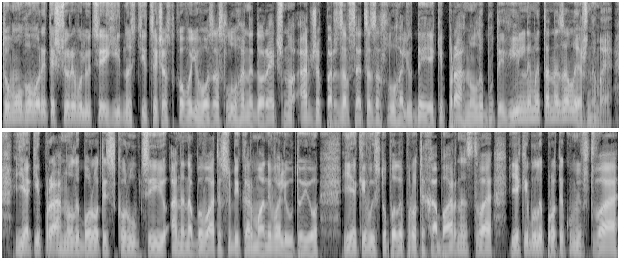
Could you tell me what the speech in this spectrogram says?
Тому говорити, що революція гідності це частково його заслуга недоречно, адже перш за все це заслуга людей, які прагнули бути вільними та незалежними, які прагнули боротись з корупцією, а не набивати собі кармани валютою, які виступили проти хабарництва, які були проти кумівства.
